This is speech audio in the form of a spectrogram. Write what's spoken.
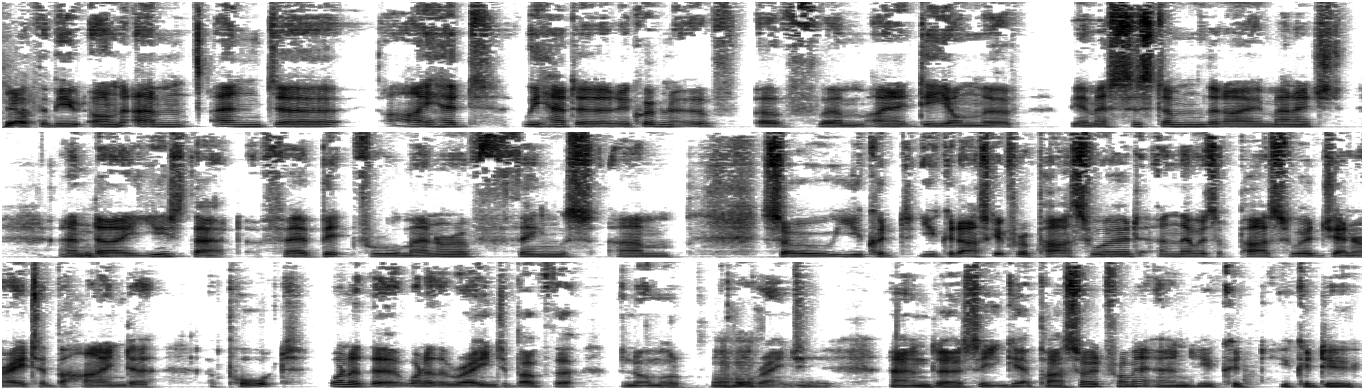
Yeah, the mute on. Um, and uh, I had we had an equivalent of of um, INetD on the VMS system that I managed, and mm-hmm. I used that a fair bit for all manner of things. Um, so you could you could ask it for a password, and there was a password generator behind a, a port, one of the one of the range above the, the normal mm-hmm. port range, and uh, so you get a password from it, and you could you could do.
